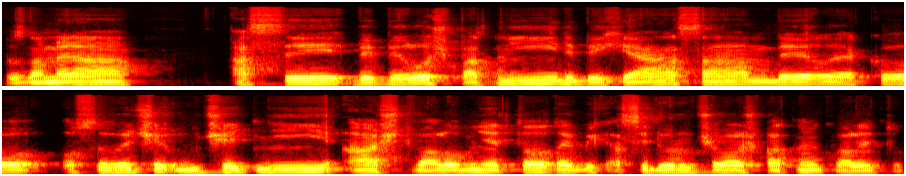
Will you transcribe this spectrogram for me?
To znamená, asi by bylo špatný, kdybych já sám byl jako osobeče účetní a štvalo mě to, tak bych asi doručoval špatnou kvalitu.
